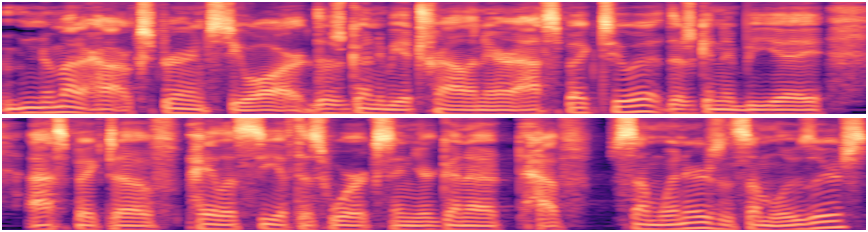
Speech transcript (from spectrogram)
no matter how experienced you are, there's going to be a trial and error aspect to it. There's going to be a aspect of, hey, let's see if this works, and you're going to have some winners and some losers,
